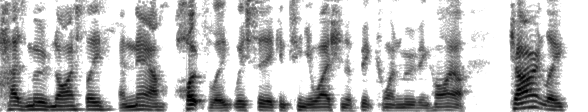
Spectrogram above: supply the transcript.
has moved nicely, and now hopefully we see a continuation of Bitcoin moving higher. Currently,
